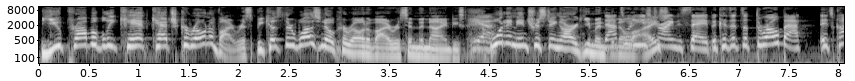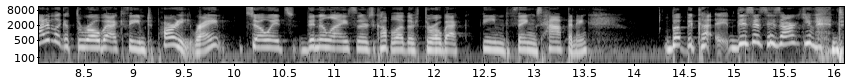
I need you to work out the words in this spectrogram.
you probably can't catch coronavirus because there was no coronavirus in the 90s. Yeah. What an interesting argument, That's Vanilla what he's Ice. trying to say because it's a throwback. It's kind of like a throwback themed party, right? So it's Vanilla Ice, and there's a couple other throwback themed things happening. But because this is his argument,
